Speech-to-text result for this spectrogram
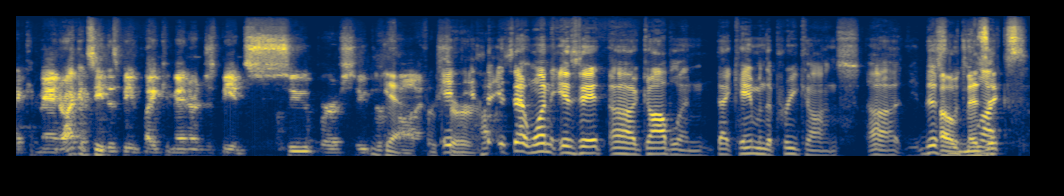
like commander. I could see this being played commander and just being super super yeah, fun. for It- sure. it's, it's that one. Is it uh, Goblin that came in the precons? Uh, this Oh, would slot- Mizzix.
